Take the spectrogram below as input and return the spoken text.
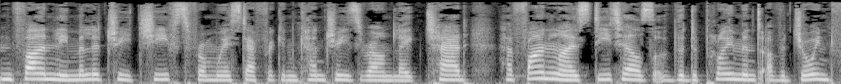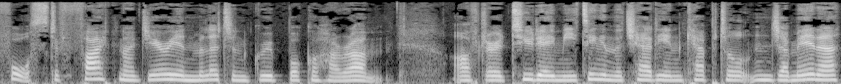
And finally, military chiefs from West African countries around Lake Chad have finalized details of the deployment of a joint force to fight Nigerian militant group Boko Haram. After a two day meeting in the Chadian capital N'Djamena,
